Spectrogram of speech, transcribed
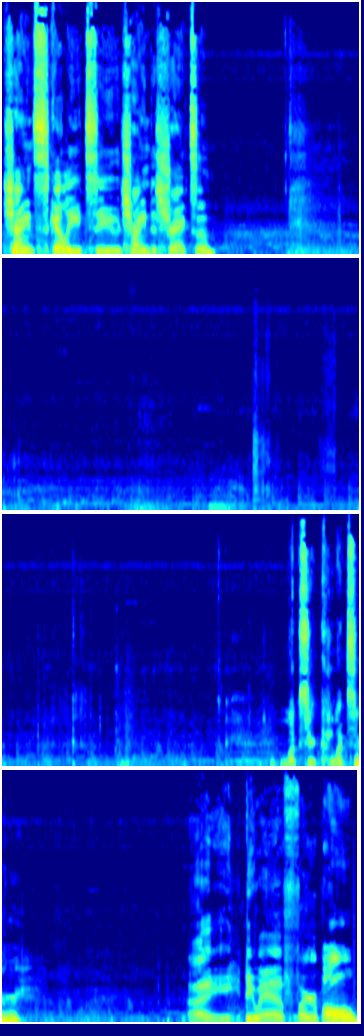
Giant Skelly to try and distract him. Elixir Collector. I do have Fireball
